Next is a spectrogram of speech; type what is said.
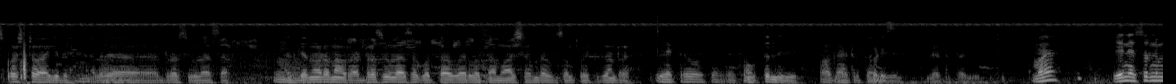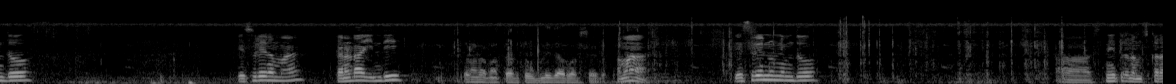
ಸ್ಪಷ್ಟವಾಗಿದೆ ಅದರ ಅಡ್ರೆಸ್ ವಿಳಾಸ. ಅದಕ್ಕೆ ನೋಡೋಣ ಅವ್ರ ಅಡ್ರೆಸ್ ವಿಳಾಸ ಗೊತ್ತಾಗೋರು ಗೊತ್ತಾ ನಮ್ಮ ಆಶ್ರಮದಾಗ ಸ್ವಲ್ಪ ಇಟ್ಕೊಂಡ್ರೆ. ಲೆಟ್ರ್ ಸರ್ ಹೋಗಿ ತಂದಿದ್ದೀನಿ. ಲೆಟ್ರ್ ತಂದಿದ್ದೀನಿ. ಲೆಟ್ರ್ ತಂದಿದ್ದೀನಿ. ಅಮ್ಮ ಏನು ಹೆಸರು ನಿಮ್ಮದು ಹೆಸರೇನಮ್ಮ? ಕನ್ನಡ ಹಿಂದಿ? ಕನ್ನಡ ಮಾತಾಡ್ತಾ ಹುಬ್ಳಿ ಧಾರವಾಡ ಸೈಡ್ ಅಮ್ಮ ಹೆಸರೇನು ನಿಮ್ಮದು ಸ್ನೇಹಿತರೆ ನಮಸ್ಕಾರ.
